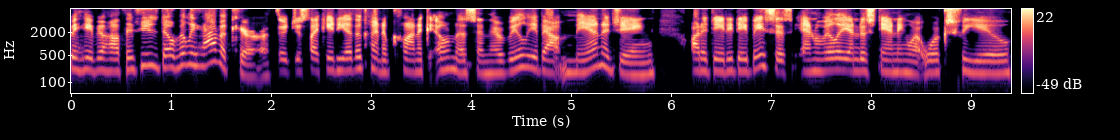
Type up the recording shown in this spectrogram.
behavioral health issues don't really have a cure. They're just like any other kind of chronic illness, and they're really about managing on a day to day basis and really understanding what works for you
